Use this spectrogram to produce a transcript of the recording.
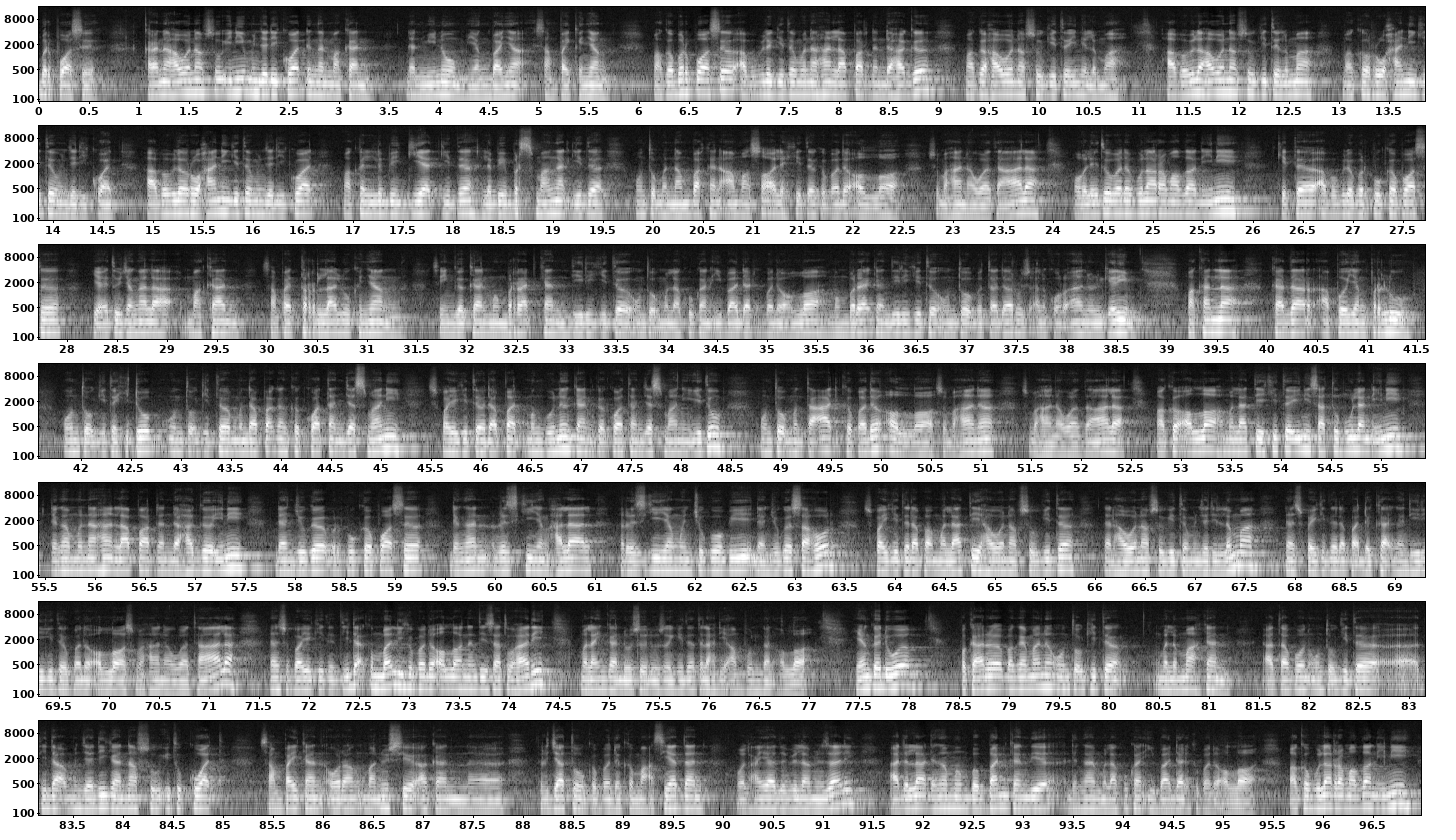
berpuasa. Kerana hawa nafsu ini menjadi kuat dengan makan dan minum yang banyak sampai kenyang. Maka berpuasa apabila kita menahan lapar dan dahaga, maka hawa nafsu kita ini lemah. Apabila hawa nafsu kita lemah, maka rohani kita menjadi kuat. Apabila rohani kita menjadi kuat, maka lebih giat kita, lebih bersemangat kita untuk menambahkan amal soleh kita kepada Allah Subhanahu wa taala. Oleh itu pada bulan Ramadan ini kita apabila berbuka puasa iaitu janganlah makan sampai terlalu kenyang sehingga kan memberatkan diri kita untuk melakukan ibadat kepada Allah memberatkan diri kita untuk bertadarus Al-Quranul Karim. Makanlah kadar apa yang perlu untuk kita hidup, untuk kita mendapatkan kekuatan jasmani supaya kita dapat menggunakan kekuatan jasmani itu untuk mentaat kepada Allah Subhanahu Subhanahu wa taala. Maka Allah melatih kita ini satu bulan ini dengan menahan lapar dan dahaga ini dan juga berbuka puasa dengan rezeki yang halal, rezeki yang mencukupi dan juga sahur supaya kita dapat melatih hawa nafsu kita dan hawa nafsu kita menjadi lemah dan supaya kita dapat dekat dengan diri kita kepada Allah Subhanahu wa taala dan dan supaya kita tidak kembali kepada Allah nanti satu hari melainkan dosa-dosa kita telah diampunkan Allah. Yang kedua, perkara bagaimana untuk kita melemahkan ataupun untuk kita uh, tidak menjadikan nafsu itu kuat sampaikan orang manusia akan uh, terjatuh kepada kemaksiatan wal billah min zalik adalah dengan membebankan dia dengan melakukan ibadat kepada Allah. Maka bulan Ramadan ini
